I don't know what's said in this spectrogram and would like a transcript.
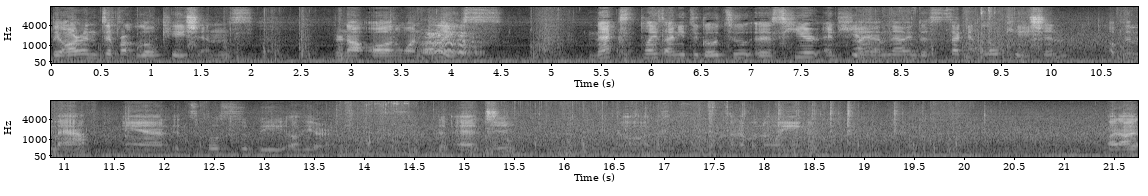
they are in different locations. They're not all in one place. Next place I need to go to is here and here. I am now in the second location of the map, and it's supposed to be oh here, the edge. God, this is kind of annoying. But I,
